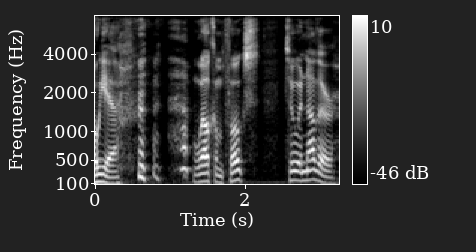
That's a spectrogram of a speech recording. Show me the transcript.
Oh, yeah. Welcome, folks, to another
